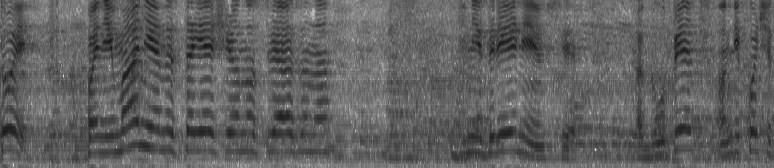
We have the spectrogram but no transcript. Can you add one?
То есть, понимание настоящее, оно связано с внедрением в сердце. А глупец, он не хочет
